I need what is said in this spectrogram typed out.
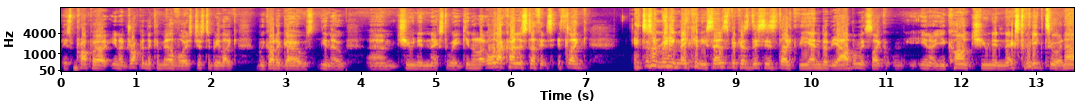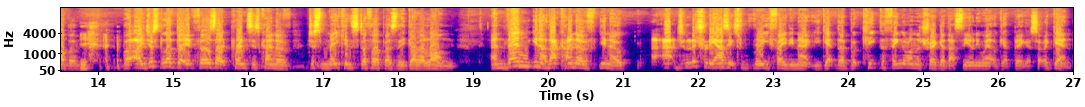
his proper you know dropping the Camille voice just to be like we got to go you know um tune in next week you know like all that kind of stuff it's it's like it doesn't really make any sense because this is like the end of the album. It's like you know you can't tune in next week to an album. Yeah. But I just love that it feels like Prince is kind of just making stuff up as they go along. And then, you know, that kind of, you know, literally as it's really fading out, you get the, but keep the finger on the trigger, that's the only way it'll get bigger. So again,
